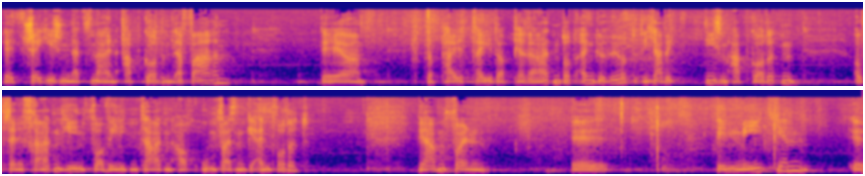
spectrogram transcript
äh, tschechischen nationalen Abgeordneten erfahren, der der Partei der Piraten dort angehört. Ich habe diesem Abgeordneten auf seine Fragen hin vor wenigen Tagen auch umfassend geantwortet. Wir haben von äh, den Medien äh,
